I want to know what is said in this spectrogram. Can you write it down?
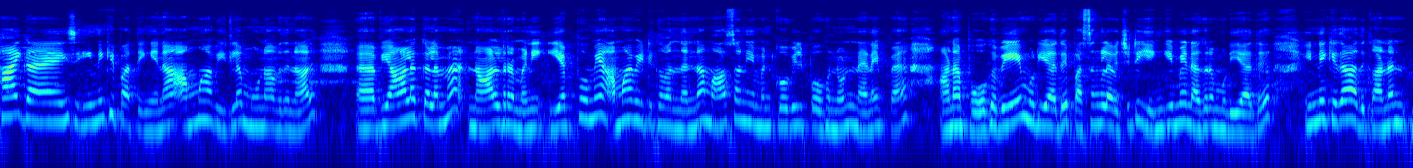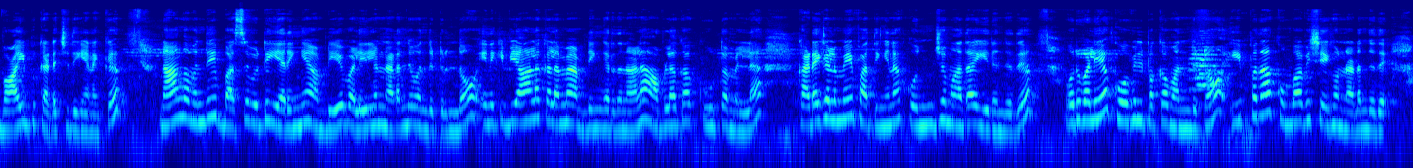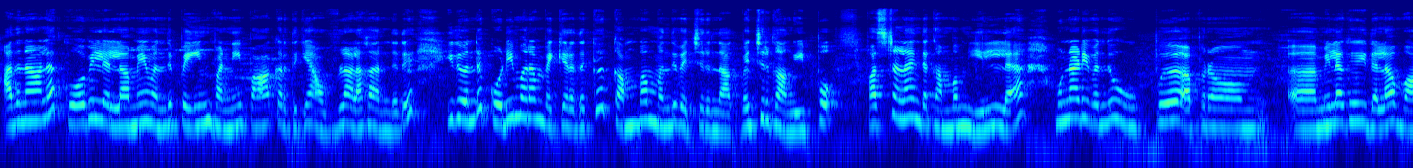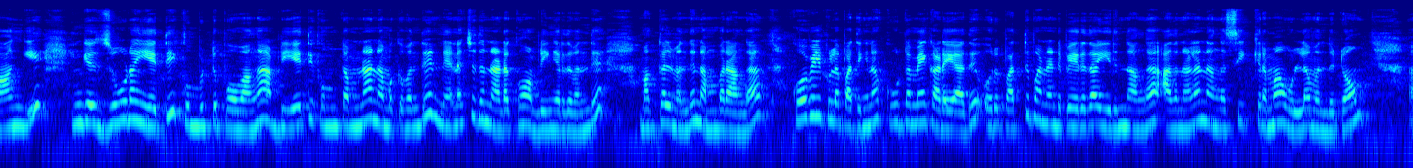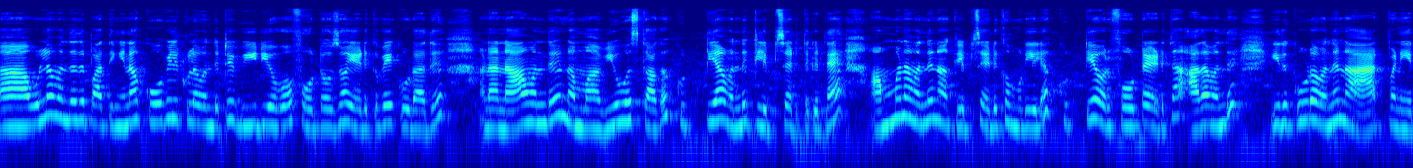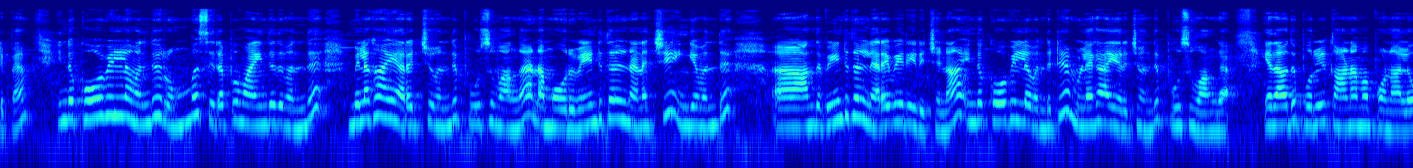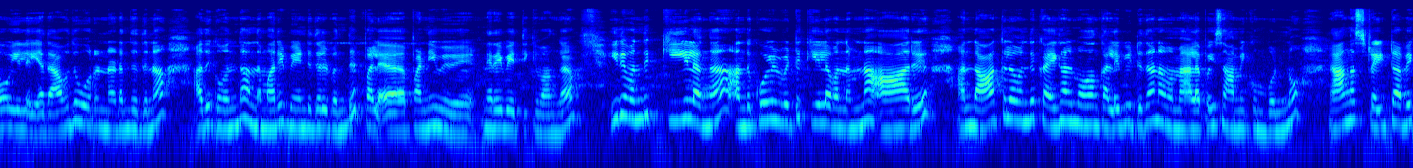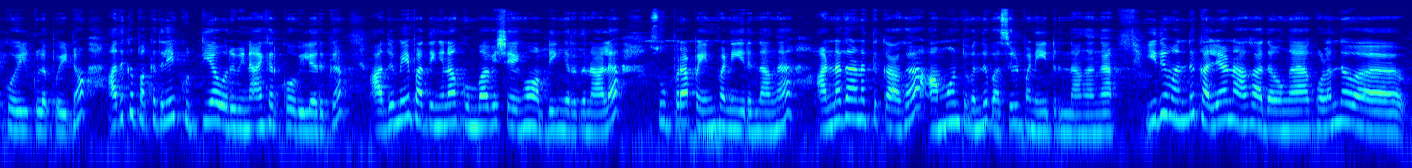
Hi guys இன்றைக்கி பார்த்தீங்கன்னா அம்மா வீட்டில் மூணாவது நாள் வியாழக்கிழமை நாலரை மணி. எப்போவுமே அம்மா வீட்டுக்கு வந்தேன்னா மாசாணியம்மன் கோவில் போகணும்னு நினைப்பேன். ஆனால் போகவே முடியாது. பசங்களை வச்சுட்டு எங்கேயுமே நகர முடியாது. இன்றைக்கி தான் அதுக்கான வாய்ப்பு கிடச்சிது எனக்கு. நாங்கள் வந்து பஸ்ஸை விட்டு இறங்கி அப்படியே வழியில் நடந்து வந்துட்டு இருந்தோம். இன்றைக்கி வியாழக்கிழமை அப்படிங்கிறதுனால அவ்வளோக்கா கூட்டம் இல்லை. கடைகளுமே பார்த்திங்கன்னா கொஞ்சமாக தான் இருந்தது. ஒரு வழியாக கோவில் பக்கம் வந்துட்டோம். இப்போ தான் கும்பாபிஷேகம் நடந்தது. அதனால் கோவில் எல்லாமே வந்து வந்து பெயிண்ட் பண்ணி பார்க்குறதுக்கே அவ்வளோ அழகாக இருந்தது. இது வந்து கொடிமரம் வைக்கிறதுக்கு கம்பம் வந்து வச்சுருந்தா வச்சுருக்காங்க இப்போது ஃபஸ்ட்டெல்லாம் இந்த கம்பம் இல்லை. முன்னாடி வந்து உப்பு அப்புறம் மிளகு இதெல்லாம் வாங்கி இங்கே ஜூடம் ஏற்றி கும்பிட்டு போவாங்க. அப்படி ஏற்றி கும்பிட்டோம்னா நமக்கு வந்து நினச்சது நடக்கும் அப்படிங்கிறது வந்து மக்கள் வந்து நம்புகிறாங்க கோவிலுக்குள்ளே பார்த்திங்கன்னா கூட்டமே கிடையாது. ஒரு பத்து பன்னெண்டு பேர் தான் இருந்தாங்க. அதனால் நாங்கள் சீக்கிரமாக உள்ளே வந்துட்டோம். உள்ளே வந்தது பார்த்திங்கன்னா கோவிலுக்குள்ளே வந்துட்டு வீடியோவோ ஃபோட்டோ ஃபோட்டோஸும் எடுக்கவே கூடாது. ஆனால் நான் வந்து நம்ம வியூவர்ஸ்க்காக குட்டியாக வந்து கிளிப்ஸ் எடுத்துக்கிட்டேன். அம்மனை வந்து நான் கிளிப்ஸ் எடுக்க முடியல. குட்டியாக ஒரு ஃபோட்டோ எடுத்தேன் அதை வந்து இது கூட வந்து நான் ஆட் பண்ணியிருப்பேன். இந்த கோவிலில் வந்து ரொம்ப சிறப்பு வாய்ந்தது வந்து மிளகாய் அரைச்சி வந்து பூசுவாங்க. நம்ம ஒரு வேண்டுதல் நினச்சி இங்கே வந்து அந்த வேண்டுதல் நிறைவேறிடுச்சுன்னா இந்த கோவிலில் வந்துட்டு மிளகாய் அரைச்சி வந்து பூசுவாங்க. ஏதாவது பொருள் காணாமல் போனாலோ இல்லை ஏதாவது ஒரு நடந்ததுன்னா அதுக்கு வந்து அந்த மாதிரி வேண்டுதல் வந்து பல பண்ணி நிறைவேற்றிக்குவாங்க இது வந்து கீழேங்க. அந்த கோயில் விட்டு கீழே வந்தோம்னா ஆறு. அந்த ஆற்றுல வந்து கைகால் முகம் கழுவிட்டு தான் நம்ம மேலே போய் சாமி கும்பிடணும். நாங்கள் ஸ்ட்ரைட்டாகவே கோயிலுக்குள்ளே போயிட்டோம். அதுக்கு பக்கத்துலேயே குட்டியாக ஒரு விநாயகர் கோவில் இருக்குது அதுவுமே பார்த்திங்கன்னா கும்பாபிஷேகம் அப்படிங்கிறதுனால சூப்பராக பெயிண்ட் பண்ணியிருந்தாங்க. அன்னதானத்துக்காக அமௌண்ட் வந்து வசூல் பண்ணிகிட்டு இருந்தாங்கங்க இது வந்து கல்யாணம் ஆகாதவங்க குழந்த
